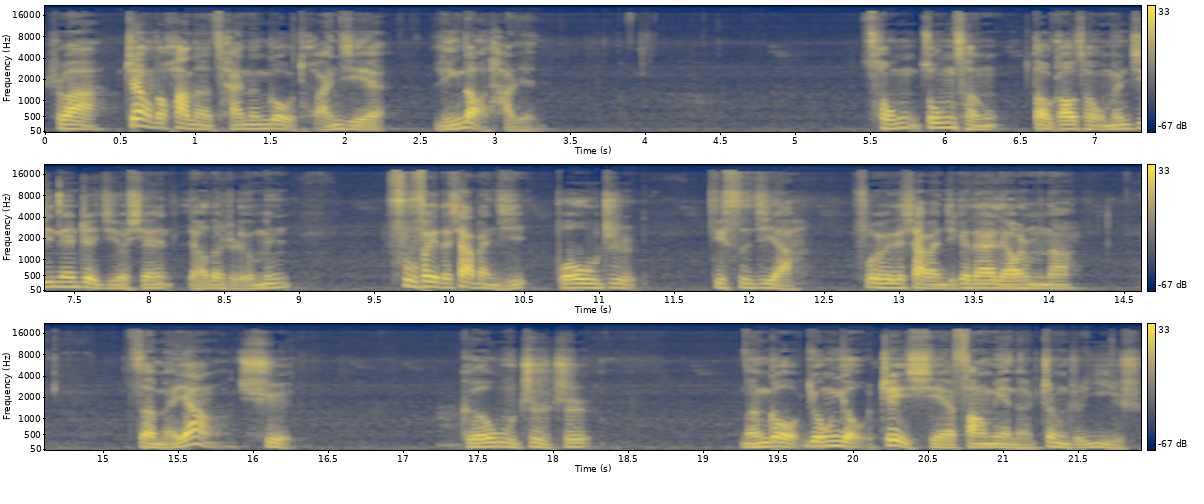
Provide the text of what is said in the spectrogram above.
是吧？这样的话呢，才能够团结领导他人。从中层到高层，我们今天这集就先聊到这里。我们付费的下半集《博物志》第四季啊，付费的下半集跟大家聊什么呢？怎么样去？格物致知，能够拥有这些方面的政治意识，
